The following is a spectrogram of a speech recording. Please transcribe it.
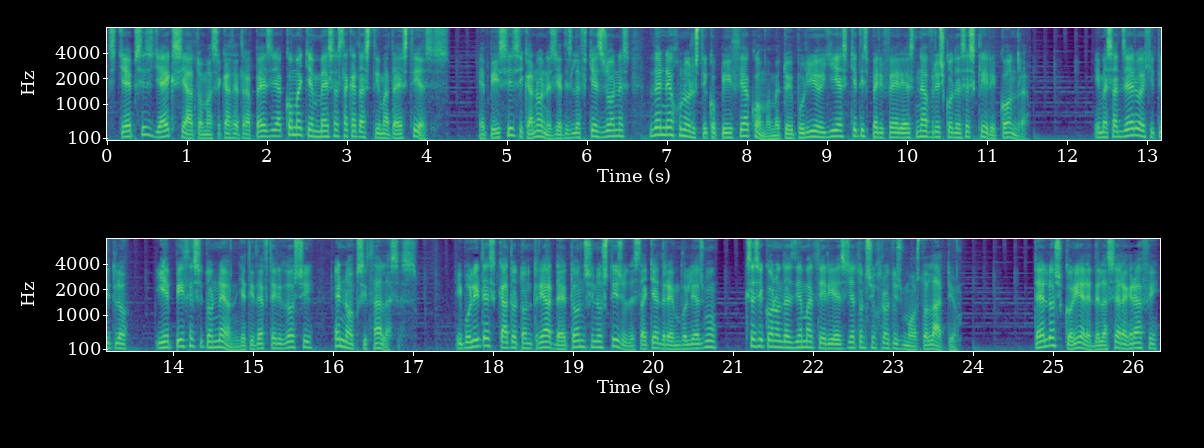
Σκέψεις για 6 άτομα σε κάθε τραπέζι, ακόμα και μέσα στα καταστήματα εστίασης. Επίσης, οι κανόνες για τις λευκές ζώνες δεν έχουν οριστικοποιηθεί ακόμα, με το Υπουργείο Υγείας και τις Περιφέρειες να βρίσκονται σε σκληρή κόντρα. Η Μεσαντζέρο έχει τίτλο Η επίθεση των νέων για τη δεύτερη δόση εν ώψη θάλασσας. Οι πολίτες κάτω των 30 ετών συνοστίζονται στα κέντρα εμβολιασμού, ξεσηκώνοντας διαμαρτυρίες για τον συγχρονισμό στο Λάτιο. Τέλος, η Κοριέρε Ντελασέρα γράφει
